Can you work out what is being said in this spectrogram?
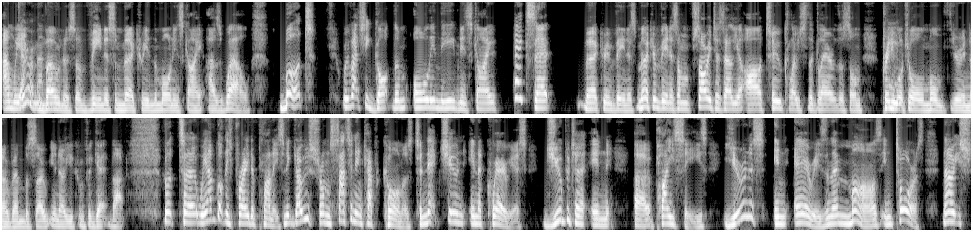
and we had the bonus of Venus and Mercury in the morning sky as well. But we've actually got them all in the evening sky, except Mercury and Venus. Mercury and Venus, I'm sorry to tell you, are too close to the glare of the sun pretty mm. much all month during November. So, you know, you can forget that. But uh, we have got this parade of planets and it goes from Saturn in Capricornus to Neptune in Aquarius, Jupiter in uh, Pisces, Uranus in Aries, and then Mars in Taurus. Now, it sh-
